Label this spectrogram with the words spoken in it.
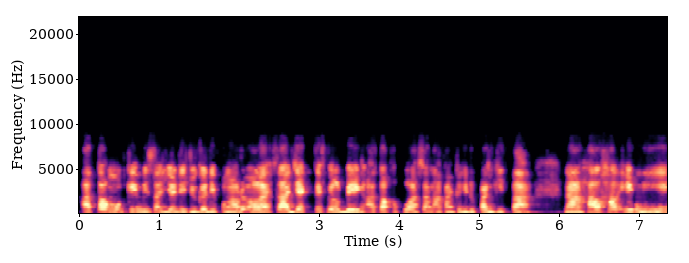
Atau mungkin bisa jadi juga dipengaruhi oleh subjective well-being atau kepuasan akan kehidupan kita. Nah, hal-hal ini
